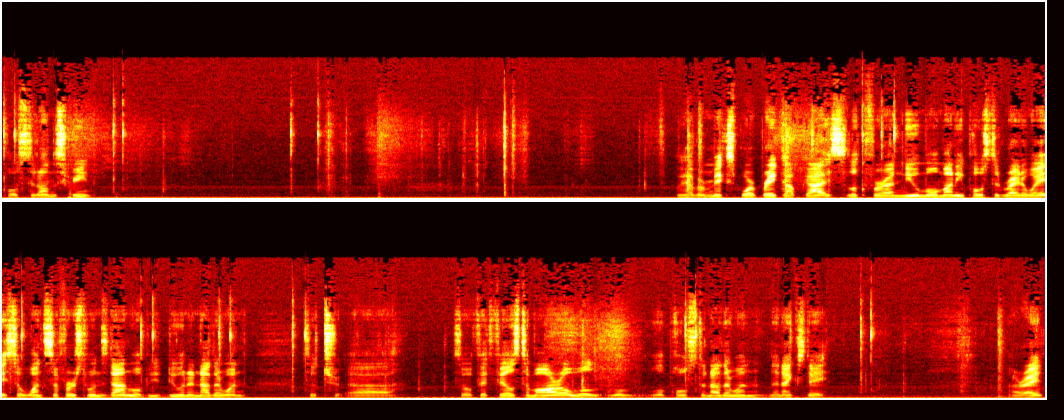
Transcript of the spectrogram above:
post it on the screen. We have our mixed sport breakup, guys. Look for a new Mo Money posted right away. So once the first one's done, we'll be doing another one. So, uh, so if it fails tomorrow, we'll we'll we'll post another one the next day. All right.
